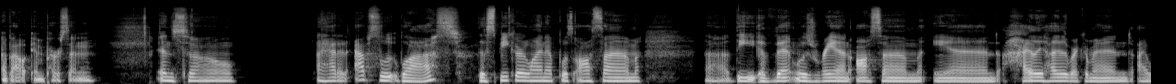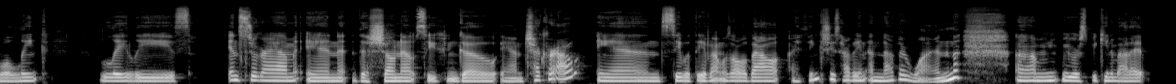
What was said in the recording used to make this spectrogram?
about in person. And so I had an absolute blast. The speaker lineup was awesome. Uh, the event was ran awesome and highly, highly recommend. I will link Laylee's Instagram in the show notes so you can go and check her out and see what the event was all about. I think she's having another one. Um, we were speaking about it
